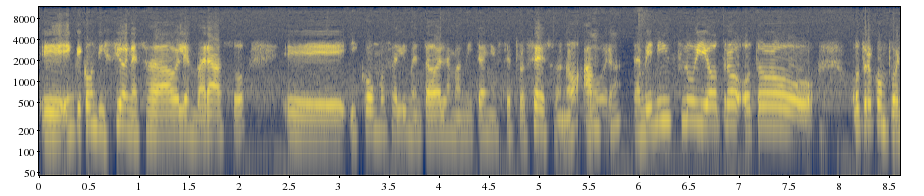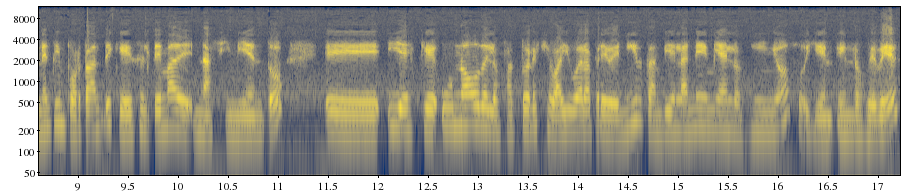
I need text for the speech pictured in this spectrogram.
eh, en qué condiciones ha dado el embarazo eh, y cómo se ha alimentado la mamita en este proceso, ¿no? Ahora, también influye otro, otro, otro componente importante que es el tema de nacimiento eh, y es que uno de los factores que va a ayudar a prevenir también la anemia en los niños y en, en los bebés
